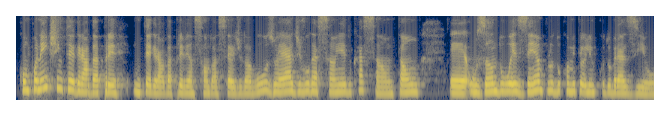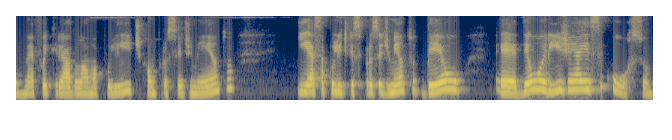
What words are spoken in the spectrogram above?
Componente integral da, pre, integral da prevenção do assédio e do abuso é a divulgação e a educação. Então, é, usando o exemplo do Comitê Olímpico do Brasil, né, foi criado lá uma política, um procedimento, e essa política, esse procedimento deu, é, deu origem a esse curso.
